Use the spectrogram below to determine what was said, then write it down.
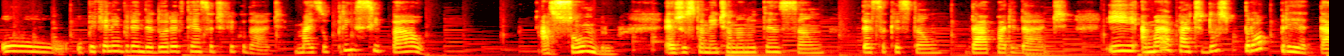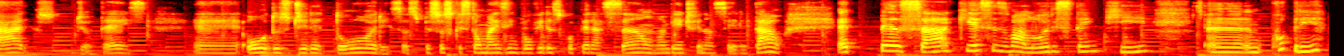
o, o pequeno empreendedor ele tem essa dificuldade, mas o principal assombro é justamente a manutenção dessa questão da paridade. E a maior parte dos proprietários de hotéis é, ou dos diretores, as pessoas que estão mais envolvidas com operação, no ambiente financeiro e tal, é pensar que esses valores têm que é, cobrir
